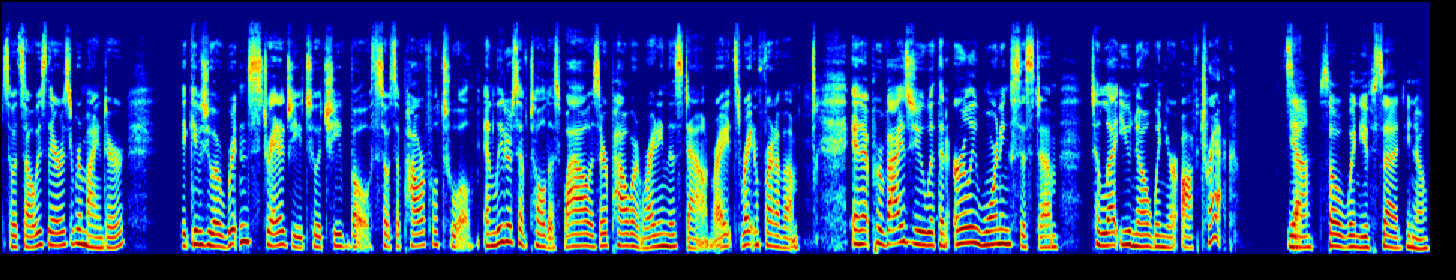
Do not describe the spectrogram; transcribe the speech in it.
So it's always there as a reminder. It gives you a written strategy to achieve both. So it's a powerful tool. And leaders have told us, wow, is there power in writing this down, right? It's right in front of them. And it provides you with an early warning system to let you know when you're off track. So, yeah. So when you've said, you know,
